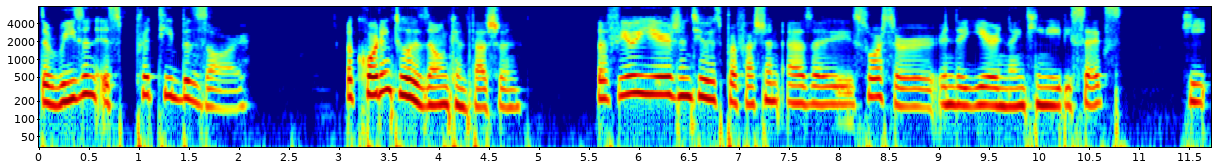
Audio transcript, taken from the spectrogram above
The reason is pretty bizarre. According to his own confession, a few years into his profession as a sorcerer in the year 1986, he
